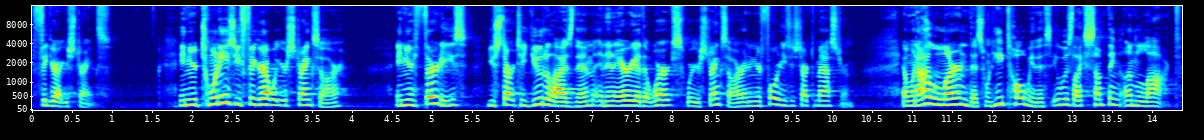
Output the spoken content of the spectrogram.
Figure out your strengths. In your 20s, you figure out what your strengths are. In your 30s, you start to utilize them in an area that works where your strengths are. And in your 40s, you start to master them. And when I learned this, when he told me this, it was like something unlocked.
